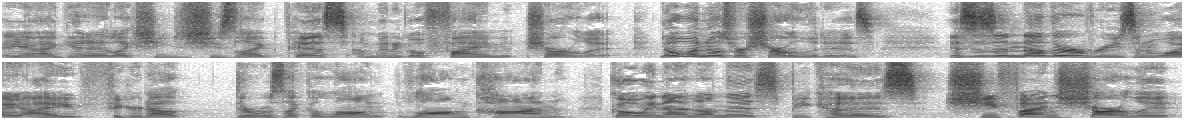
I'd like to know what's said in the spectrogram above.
yeah i get it. Like she, she's like pissed i'm gonna go find charlotte. No one knows where charlotte is. This is another reason why i figured out there was like a long long con going on on this because she finds Charlotte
